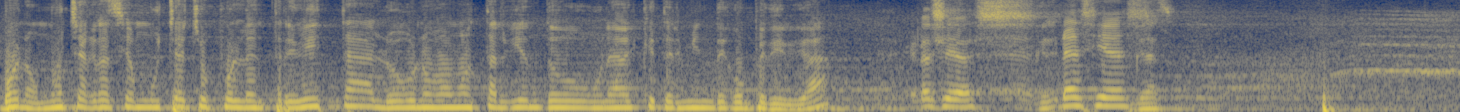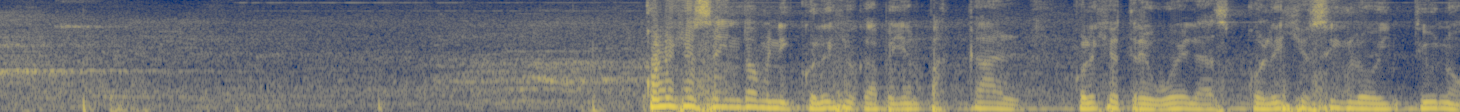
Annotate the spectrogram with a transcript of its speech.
Bueno, muchas gracias muchachos por la entrevista. Luego nos vamos a estar viendo una vez que termine de competir, ¿ya? Gracias. gracias. Gracias. Colegio Saint Dominic, Colegio Capellán Pascal, Colegio Trehuelas, Colegio Siglo XXI.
